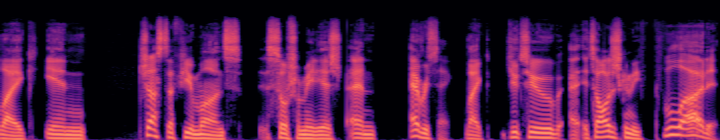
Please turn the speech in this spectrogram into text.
like in just a few months, social media and everything, like YouTube, eh, it's all just going to be flooded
